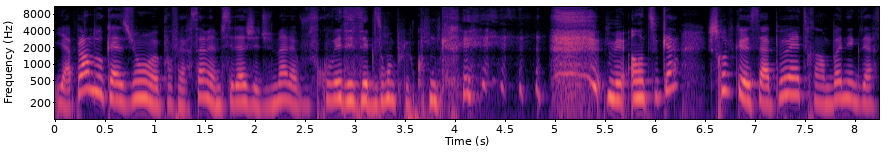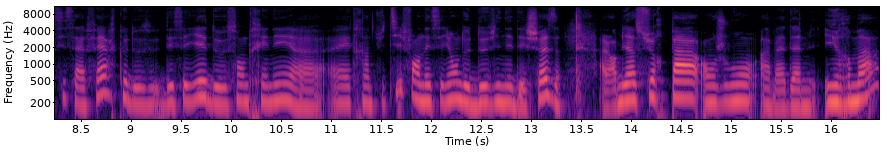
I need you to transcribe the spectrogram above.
Il y a plein d'occasions pour faire ça, même si là j'ai du mal à vous trouver des exemples concrets. Mais en tout cas, je trouve que ça peut être un bon exercice à faire que d'essayer de, s'entraîner à, être intuitif en essayant de deviner des choses. Alors bien sûr, pas en jouant à Madame Irma.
